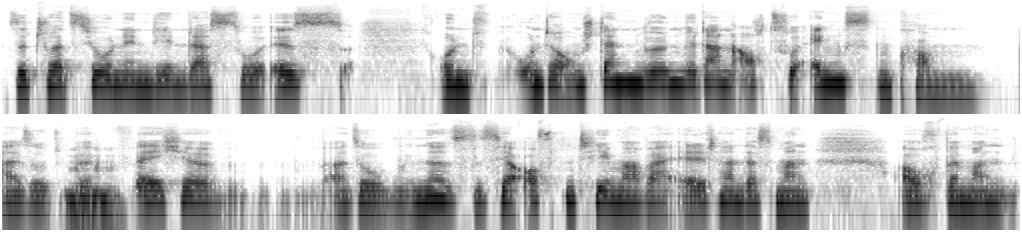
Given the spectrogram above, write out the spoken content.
Situationen, in denen das so ist? Und unter Umständen würden wir dann auch zu Ängsten kommen. Also mhm. welche, also ne, das ist ja oft ein Thema bei Eltern, dass man auch, wenn man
